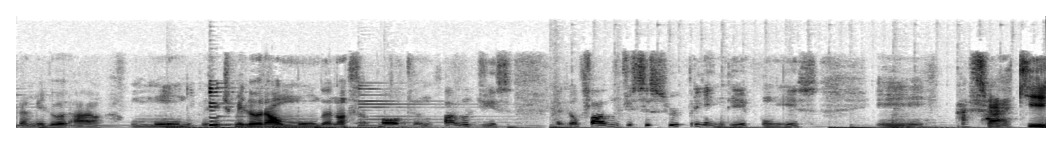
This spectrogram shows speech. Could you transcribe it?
para melhorar o mundo, pra gente melhorar o mundo à nossa volta. Eu não falo disso, mas eu falo de se surpreender com isso e achar que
